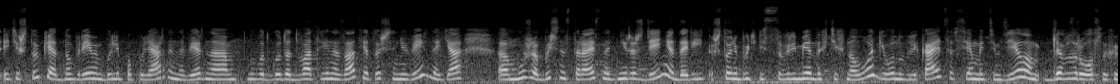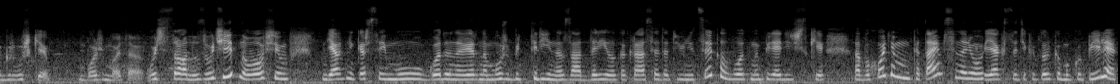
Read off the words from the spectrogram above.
эти штуки одно время были популярны, наверное, ну вот года 2-3 назад, я точно не уверена. Я э, мужа обычно стараюсь стараюсь на дни рождения дарить что-нибудь из современных технологий. Он увлекается всем этим делом для взрослых игрушки. Боже мой, это очень странно звучит, но, в общем, я, вот, мне кажется, ему года, наверное, может быть, три назад дарила как раз этот юницикл. Вот мы периодически а, выходим, катаемся на нем. Я, кстати, как только мы купили,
